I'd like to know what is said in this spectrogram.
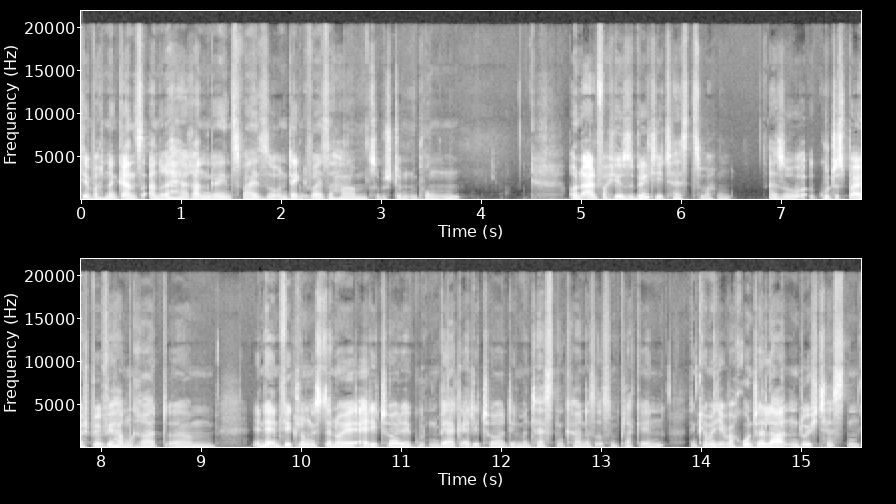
die einfach eine ganz andere Herangehensweise und Denkweise haben zu bestimmten Punkten und einfach Usability-Tests machen. Also gutes Beispiel, wir haben gerade ähm, in der Entwicklung ist der neue Editor, der Gutenberg-Editor, den man testen kann. Das ist ein Plugin. Den kann man sich einfach runterladen und durchttesten.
